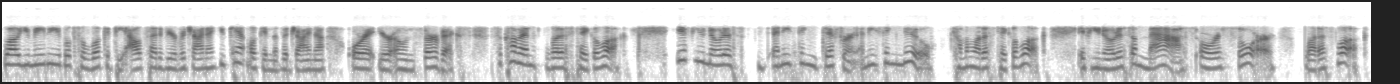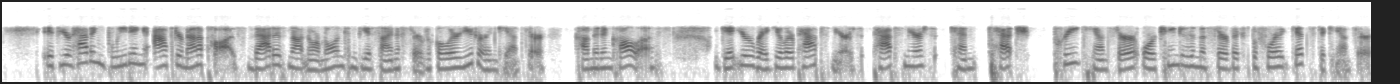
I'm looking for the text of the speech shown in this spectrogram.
While you may be able to look at the outside of your vagina, you can't look in the vagina or at your own cervix. So come in, let us take a look. If you notice anything different, anything new, come and let us take a look. If you notice a mass or a sore, let us look. If you're having bleeding after menopause, that is not normal and can be a sign of cervical or uterine cancer. Come in and call us. Get your regular pap smears. Pap smears can catch precancer or changes in the cervix before it gets to cancer.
